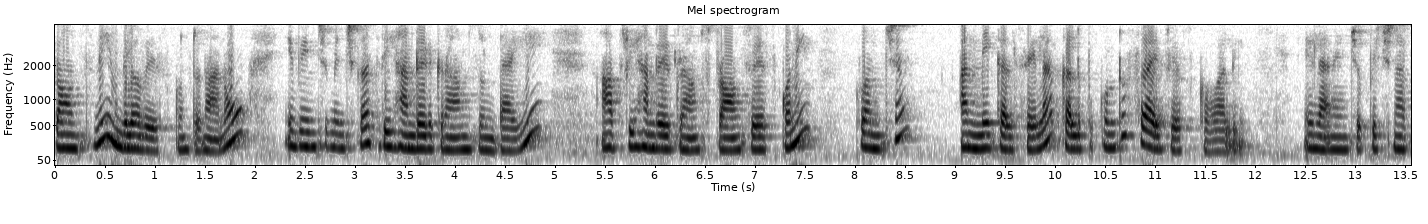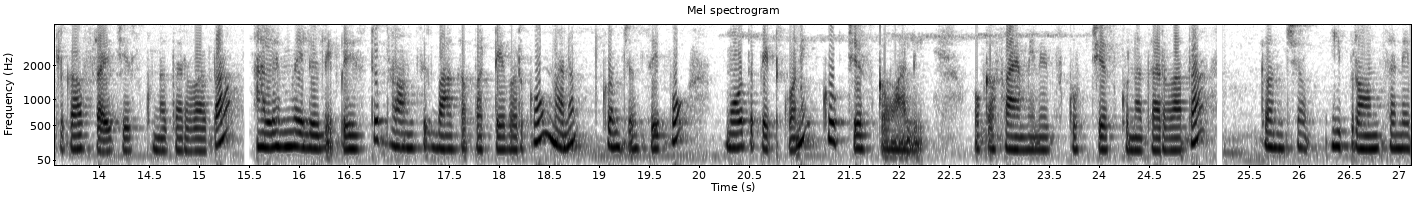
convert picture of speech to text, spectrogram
ప్రాన్స్ని ఇందులో వేసుకుంటున్నాను. ఇవి ఇంచుమించుగా త్రీ హండ్రెడ్ గ్రామ్స్ ఉంటాయి. ఆ త్రీ హండ్రెడ్ గ్రామ్స్ ప్రాన్స్ వేసుకొని కొంచెం అన్నీ కలిసేలా కలుపుకుంటూ ఫ్రై చేసుకోవాలి. ఇలా నేను చూపించినట్లుగా ఫ్రై చేసుకున్న తర్వాత అల్లం వెల్లుల్లి పేస్ట్ ప్రాన్స్ బాగా పట్టే వరకు మనం కొంచెం సేపు మూత పెట్టుకొని కుక్ చేసుకోవాలి. ఒక ఫైవ్ మినిట్స్ కుక్ చేసుకున్న తర్వాత కొంచెం ఈ ప్రాన్స్ అన్ని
